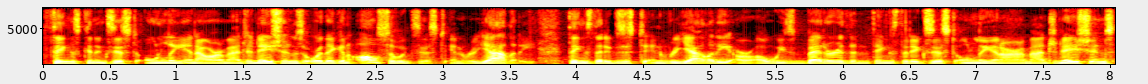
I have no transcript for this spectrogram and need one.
Things can exist only in our imaginations, or they can also exist in reality. Things that exist in reality are always better than things that exist only in our imaginations.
